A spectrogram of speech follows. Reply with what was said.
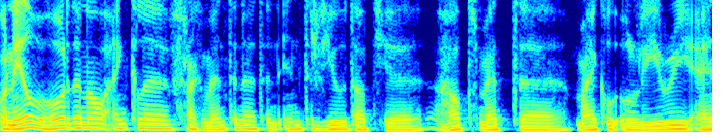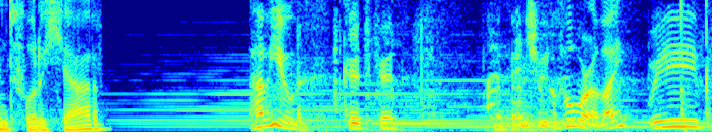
Corneel, we hoorden al enkele fragmenten uit een interview dat je had met uh, Michael O'Leary eind vorig jaar. Have you? Good, good. I've been you before, have I? We've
